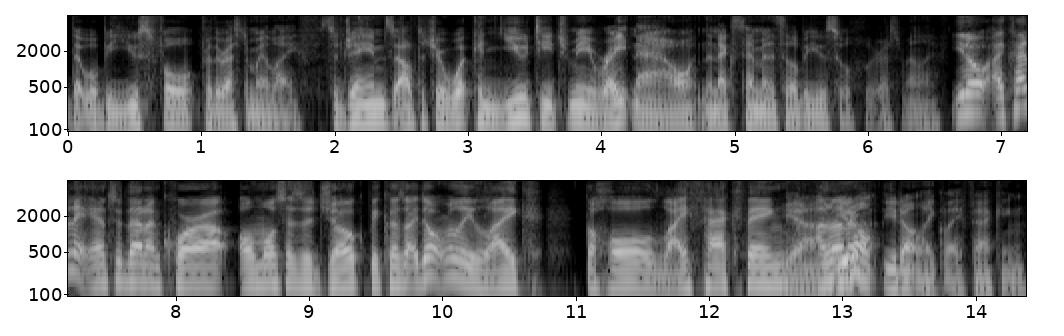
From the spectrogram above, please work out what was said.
that will be useful for the rest of my life? So James Altucher, what can you teach me right now in the next 10 minutes that'll be useful for the rest of my life? You know, I kind of answered that on Quora almost as a joke because I don't really like the whole life hack thing. Yeah. You a- don't you don't like life hacking.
